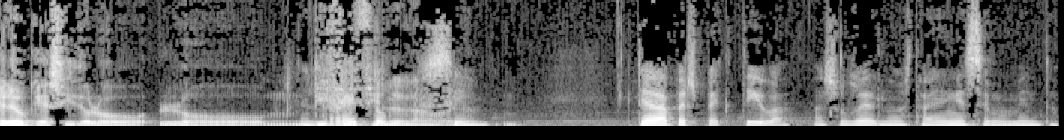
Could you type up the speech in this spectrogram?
creo que ha sido lo, difícil en la novela. Te da perspectiva, a su vez, ¿no? Estar en ese momento.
